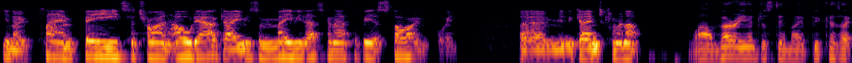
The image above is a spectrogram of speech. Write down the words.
you know, plan B to try and hold out games, and maybe that's going to have to be a starting point um, in the games coming up. Wow, very interesting, Mike, because I,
